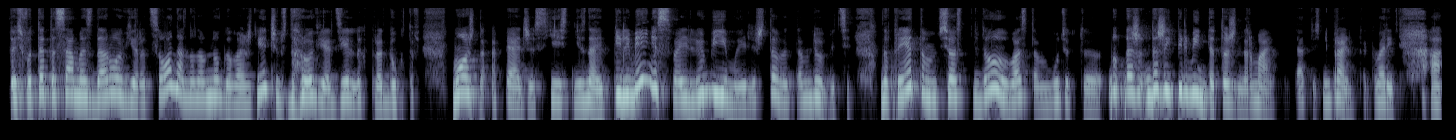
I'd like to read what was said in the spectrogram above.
То есть вот это самое здоровье рациона, оно намного важнее, чем здоровье отдельных продуктов. Можно, опять же, съесть, не знаю, пельмени свои любимые или что вы там любите, но при этом все остальное у вас там будет, э, ну, даже, даже и пельмени-то тоже нормально, да, то есть неправильно так говорить. А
